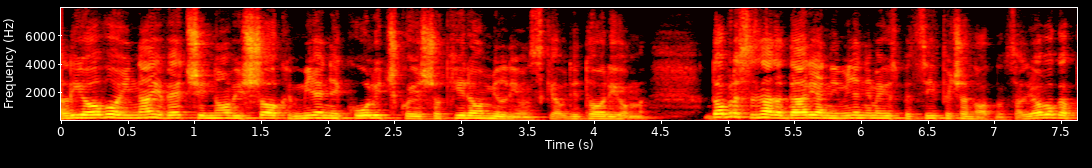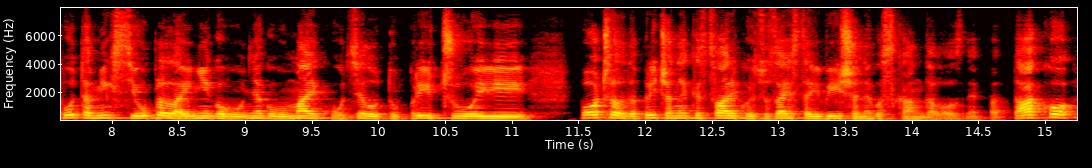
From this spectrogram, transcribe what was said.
li je ovo i najveći novi šok Miljane Kulić koji je šokirao milijunski auditorijum? Dobro se zna da Darijan i Miljan imaju specifičan odnos, ali ovoga puta Miksi uplela i njegovu, njegovu majku u cijelu tu priču i počela da priča neke stvari koje su zaista i više nego skandalozne. Pa tako,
